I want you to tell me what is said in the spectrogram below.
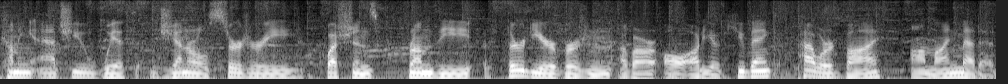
coming at you with general surgery questions from the third year version of our all audio QBank powered by Online MedEd.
